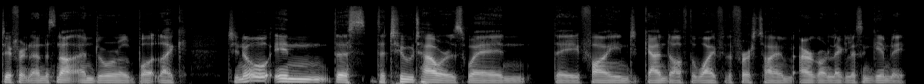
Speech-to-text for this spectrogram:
different and it's not Anduril, but like do you know in this the two towers when they find Gandalf the White for the first time, Aragorn, Legolas, and Gimli,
